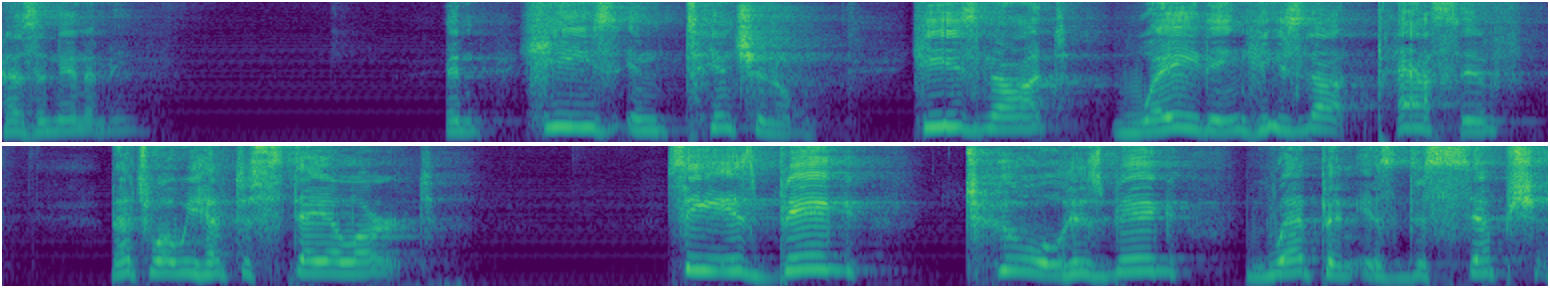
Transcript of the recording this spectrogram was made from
has an enemy. And he's intentional. He's not waiting, he's not passive. That's why we have to stay alert. See, his big tool, his big weapon is deception.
